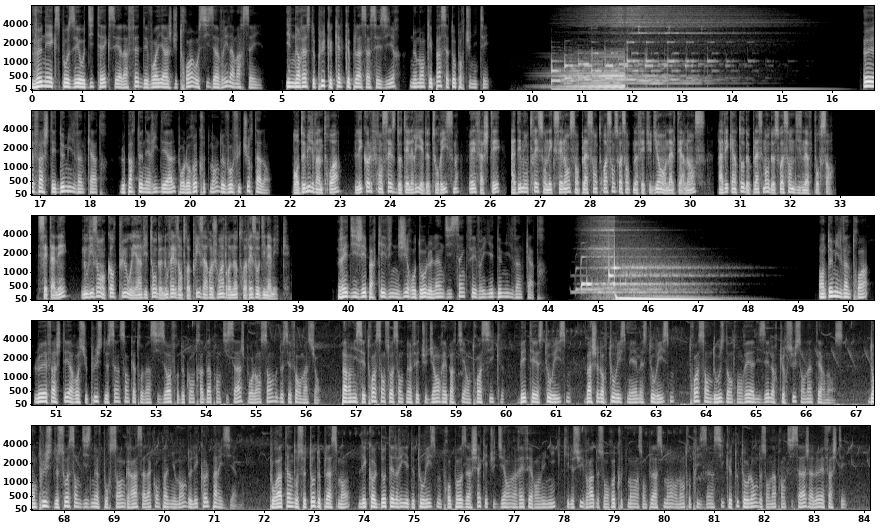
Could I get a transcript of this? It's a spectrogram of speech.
Venez exposer au Ditex et à la fête des voyages du 3 au 6 avril à Marseille. Il ne reste plus que quelques places à saisir, ne manquez pas cette opportunité. EFHT 2024, le partenaire idéal pour le recrutement de vos futurs talents. En 2023, l'École française d'hôtellerie et de tourisme, EFHT, a démontré son excellence en plaçant 369 étudiants en alternance, avec un taux de placement de 79%. Cette année, nous visons encore plus haut et invitons de nouvelles entreprises à rejoindre notre réseau dynamique. Rédigé par Kevin Giraudot le lundi 5 février 2024. En 2023, l'EFHT a reçu plus de 586 offres de contrats d'apprentissage pour l'ensemble de ses formations. Parmi ces 369 étudiants répartis en trois cycles BTS Tourisme, Bachelor Tourisme et MS Tourisme, 312 d'entre eux ont réalisé leur cursus en alternance, dont plus de 79% grâce à l'accompagnement de l'école parisienne. Pour atteindre ce taux de placement, l'école d'hôtellerie et de tourisme propose à chaque étudiant un référent unique qui le suivra de son recrutement à son placement en entreprise ainsi que tout au long de son apprentissage à l'EFHT.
